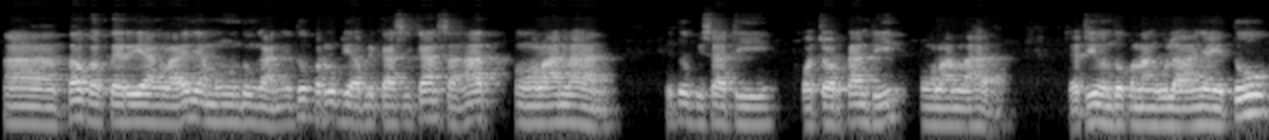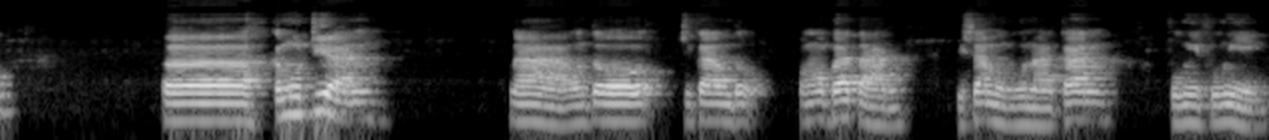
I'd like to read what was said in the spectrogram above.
atau bakteri yang lain yang menguntungkan itu perlu diaplikasikan saat pengolahan lahan. Itu bisa dibocorkan di pengolahan lahan. Jadi untuk penanggulangannya itu eh, kemudian nah untuk jika untuk pengobatan bisa menggunakan fungi-fungi.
